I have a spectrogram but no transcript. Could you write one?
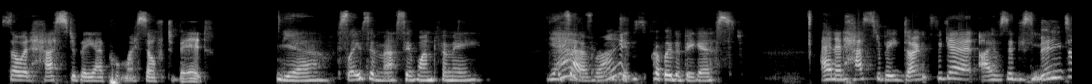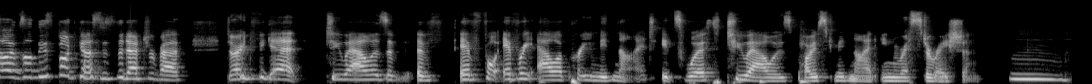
So it has to be I put myself to bed. Yeah, sleep's a massive one for me. Yeah, right. It's probably the biggest. And it has to be, don't forget, I've said this many times on this podcast, it's the naturopath. Don't forget two hours of, of for every hour pre midnight, it's worth two hours post midnight in restoration. Mm.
